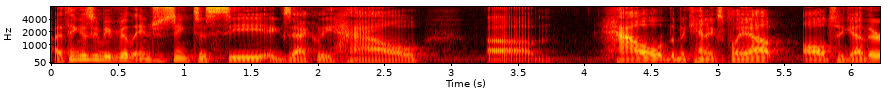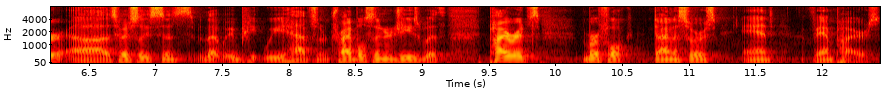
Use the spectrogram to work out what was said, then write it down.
I think it's going to be really interesting to see exactly how. Um, how the mechanics play out all together, uh, especially since that we, we have some tribal synergies with pirates, merfolk, dinosaurs, and vampires.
